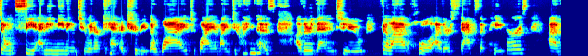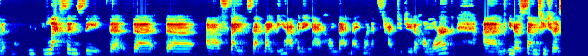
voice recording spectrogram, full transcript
don't see any meaning to it or can't attribute the why to why am I doing this other than to fill out whole other stacks of papers um, lessens the the the, the uh, fights that might be happening at home that night when it's time to do the homework. Um, you know, some teachers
